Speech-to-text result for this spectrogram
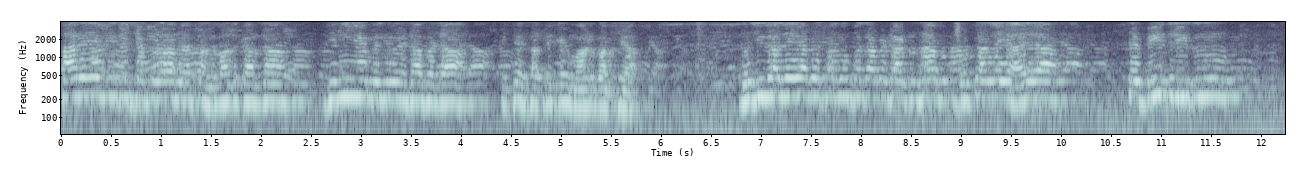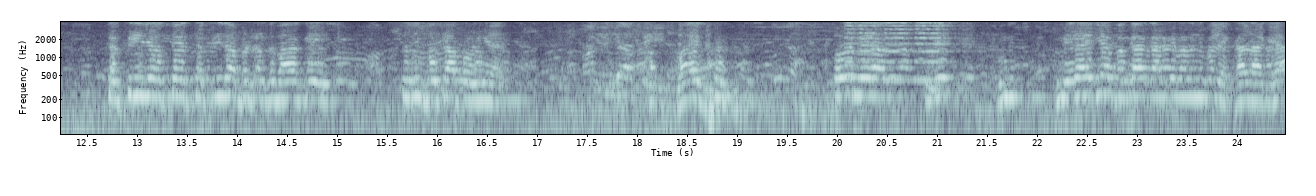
ਸਾਰੇ ਲੀਡਰਸ਼ਿਪ ਦਾ ਮੈਂ ਧੰਨਵਾਦ ਕਰਦਾ ਜਿਨੀ ਇਹ ਮੈਨੂੰ ਐਡਾ ਵੱਡਾ ਇੱਥੇ ਸੱਦ ਕੇ ਮਾਣ ਬਖਸ਼ਿਆ। ਦੂਜੀ ਗੱਲ ਇਹ ਆ ਕਿ ਤੁਹਾਨੂੰ ਪਤਾ ਵੀ ਡਾਕਟਰ ਸਾਹਿਬ ਵੋਟਾਂ ਲਈ ਆਏ ਆ, ਤੇ 20 ਤਰੀਕ ਨੂੰ ਤੱਕੜੀ ਦੇ ਉੱਤੇ ਤੱਕੜੀ ਦਾ ਬਟਨ ਦਬਾ ਕੇ ਤੁਸੀਂ ਵੋਟਾਂ ਪਾਉਣੀਆਂ। ਉਹ ਮੇਰਾ ਮੇਰਾ ਇਹ ਬੰਗਾ ਕਰਕੇ ਮੈਨੂੰ ਭੁਲੇਖਾ ਲੱਗ ਗਿਆ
